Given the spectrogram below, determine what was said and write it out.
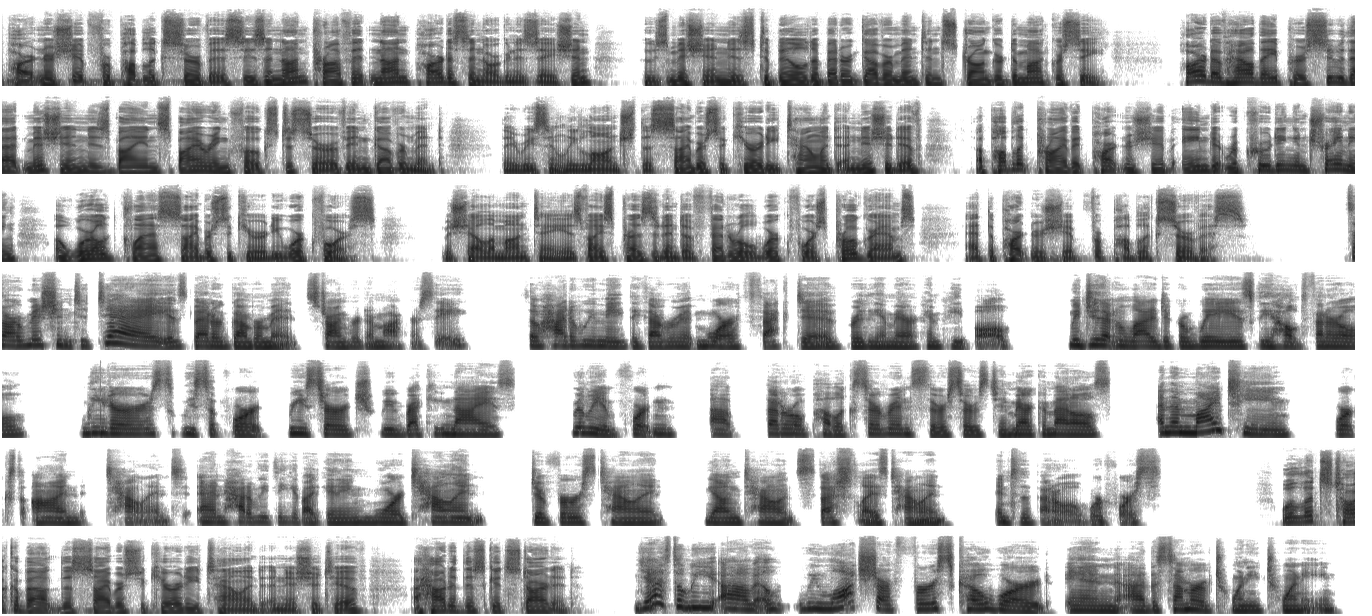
The Partnership for Public Service is a nonprofit, nonpartisan organization whose mission is to build a better government and stronger democracy. Part of how they pursue that mission is by inspiring folks to serve in government. They recently launched the Cybersecurity Talent Initiative, a public private partnership aimed at recruiting and training a world class cybersecurity workforce. Michelle Amante is Vice President of Federal Workforce Programs at the Partnership for Public Service. So our mission today is better government, stronger democracy. So how do we make the government more effective for the American people? We do that in a lot of different ways. We help federal leaders. We support research. We recognize really important uh, federal public servants through service to America medals. And then my team works on talent and how do we think about getting more talent, diverse talent, young talent, specialized talent into the federal workforce. Well, let's talk about the Cybersecurity Talent Initiative. Uh, how did this get started? Yeah, so we uh, we launched our first cohort in uh, the summer of 2020,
